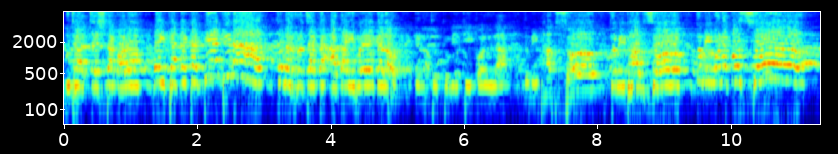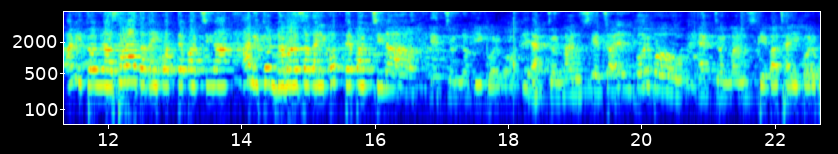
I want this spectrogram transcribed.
বুঝার চেষ্টা করো ওই টাকাটা দিয়ে দিলাম, তোমার রোজাটা আদায় হয়ে গেল। কিন্তু তুমি কি করলা? তুমি ভাবছ তুমি ভাবছ তুমি মনে করছ আমি তো না সালাত আদায় করতে পারছি না, আমি তো নামাজ আদায় করতে পারছি না। এর জন্য কি করব? একজন মানুষকে চয়ন করব, একজন মানুষকে বাছাই করব।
